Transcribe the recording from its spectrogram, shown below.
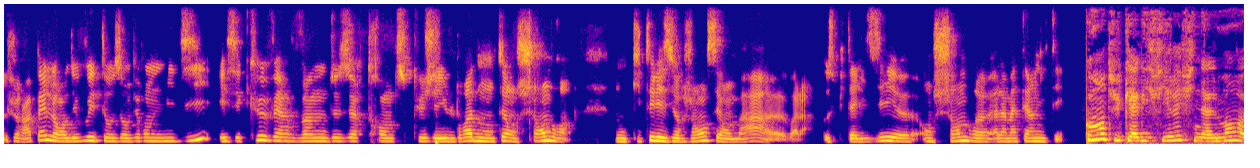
je rappelle, le rendez-vous était aux environs de midi, et c'est que vers 22h30 que j'ai eu le droit de monter en chambre, donc quitter les urgences, et on m'a euh, voilà hospitalisée euh, en chambre à la maternité. Comment tu qualifierais finalement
